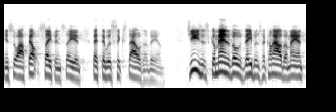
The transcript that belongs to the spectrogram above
And so I felt safe in saying that there was 6,000 of them. Jesus commanded those demons to come out of the man,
